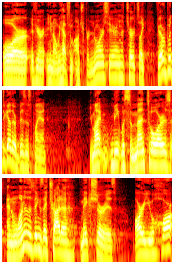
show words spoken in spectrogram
or if you're, you know, we have some entrepreneurs here in the church, like if you ever put together a business plan, you might meet with some mentors, and one of the things they try to make sure is are you, hard,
